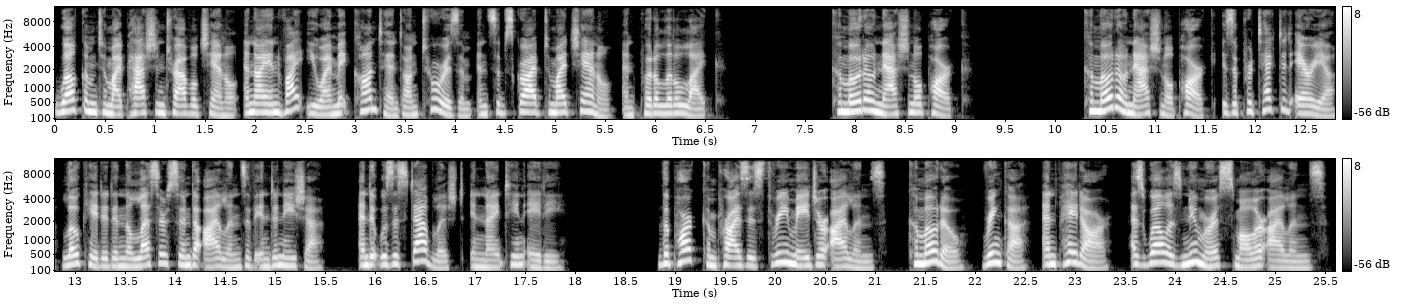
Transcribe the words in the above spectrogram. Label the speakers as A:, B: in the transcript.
A: Welcome to my Passion Travel channel and I invite you I make content on tourism and subscribe to my channel and put a little like. Komodo National Park Komodo National Park is a protected area located in the Lesser Sunda Islands of Indonesia, and it was established in 1980. The park comprises three major islands, Komodo, Rinca, and Padar, as well as numerous smaller islands.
